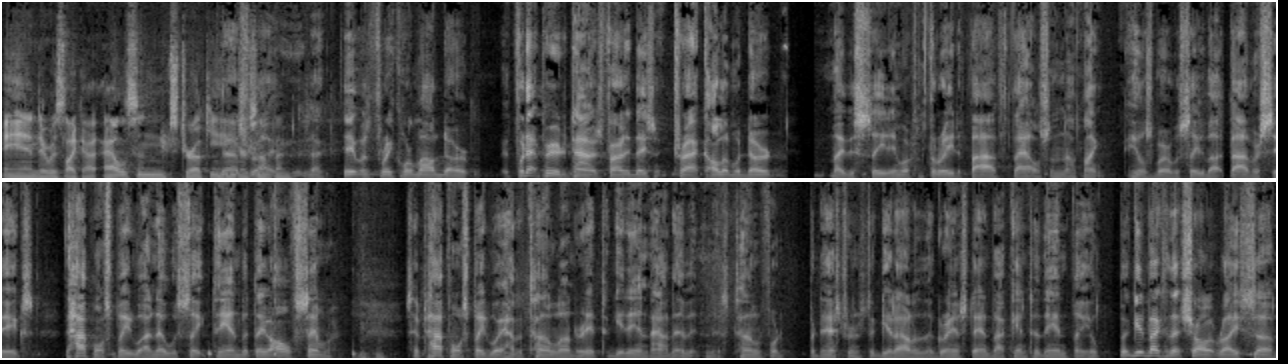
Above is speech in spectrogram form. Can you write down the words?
and there was like a Allison's trucking That's or right. something. Exactly. It was three quarter mile dirt. For that period of time, it was fairly decent track. All of them were dirt maybe seat anywhere from three to five thousand. I think Hillsboro was seat about five or six. The High Point Speedway I know was seat ten, but they're all similar. Mm-hmm. Except High Point Speedway had a tunnel under it to get in and out of it, and a tunnel for pedestrians to get out of the grandstand back into the infield. But get back to that Charlotte race. Uh,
